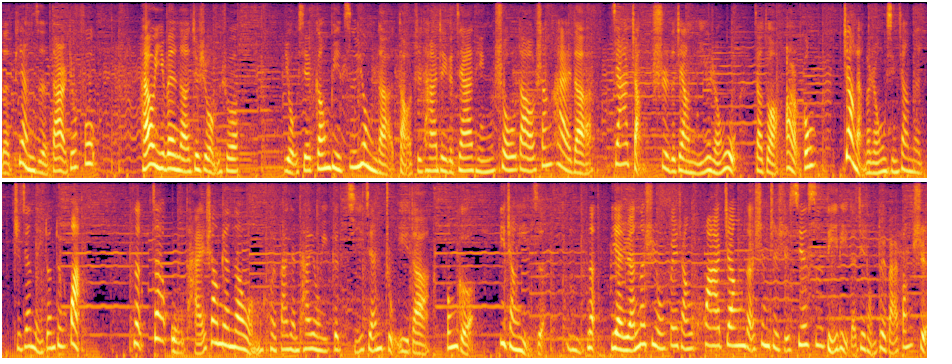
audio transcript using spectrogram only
的骗子达尔丢夫，还有一位呢，就是我们说有些刚愎自用的，导致他这个家庭受到伤害的家长式的这样的一个人物，叫做奥尔公。这样两个人物形象的之间的一段对话。那在舞台上面呢，我们会发现他用一个极简主义的风格，一张椅子。嗯，那演员呢是用非常夸张的，甚至是歇斯底里的这种对白方式，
